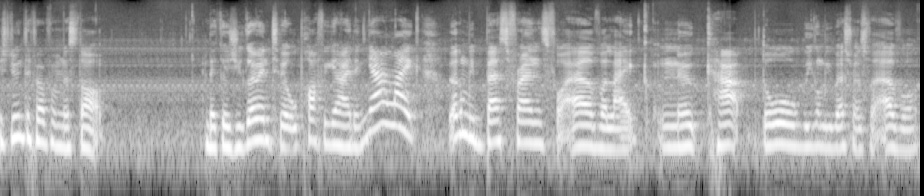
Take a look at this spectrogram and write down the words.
it's doomed to fail from the start because you go into it all puffy eyed and yeah, like we're gonna be best friends forever, like no cap, door, we're gonna be best friends forever.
